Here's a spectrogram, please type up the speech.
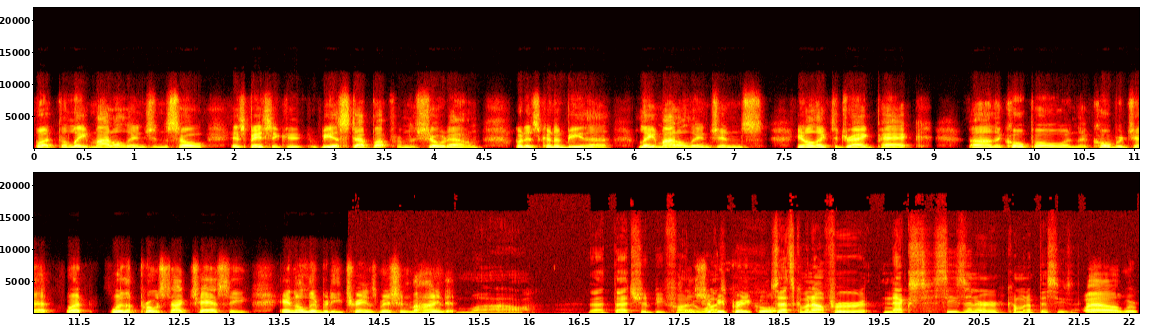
but the late model engine. So it's basically be a step up from the showdown, but it's going to be the late model engines, you know, like the drag pack, uh, the COPO and the Cobra Jet, but with a pro stock chassis and a Liberty transmission behind it. Wow, that that should be fun That should watch. be pretty cool. So that's coming out for next season or coming up this season? Well, we're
